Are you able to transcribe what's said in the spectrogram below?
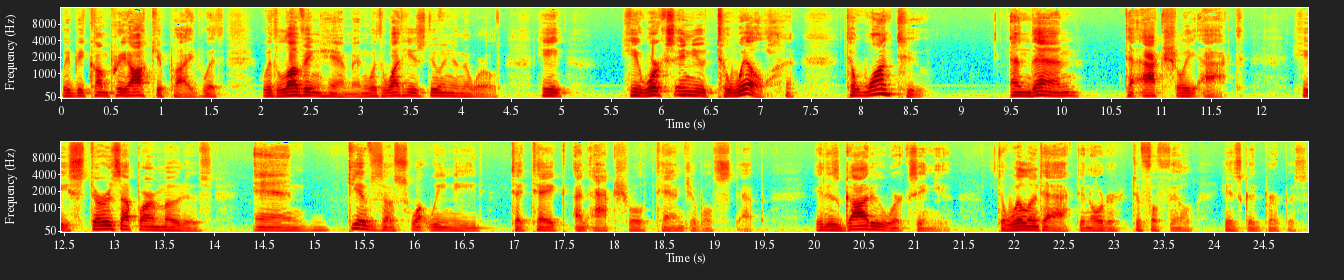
we become preoccupied with, with loving him and with what he's doing in the world. He, he works in you to will, to want to, and then to actually act. He stirs up our motives and gives us what we need to take an actual, tangible step. It is God who works in you to will and to act in order to fulfill his good purpose.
